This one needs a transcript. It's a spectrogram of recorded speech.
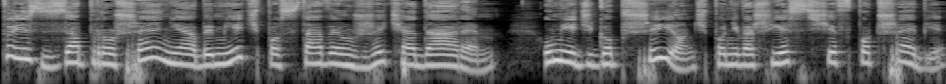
To jest zaproszenie, aby mieć postawę życia darem, umieć go przyjąć, ponieważ jest się w potrzebie,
